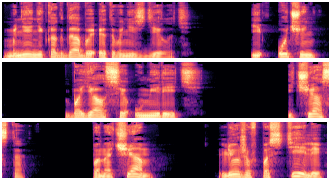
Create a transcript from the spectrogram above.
мне никогда бы этого не сделать. И очень боялся умереть. И часто, по ночам, лежа в постели,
